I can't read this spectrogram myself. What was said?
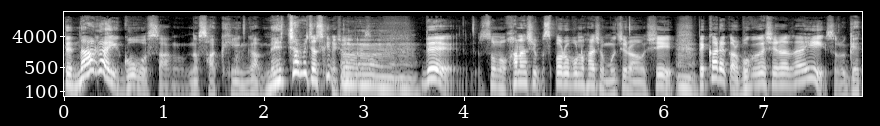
で永井豪さんの作品がめちゃめちゃ好きな人だったんですよ。んでその話スパロボの話ももちろん合うし、うん。で彼から僕が知らないそのゲッ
